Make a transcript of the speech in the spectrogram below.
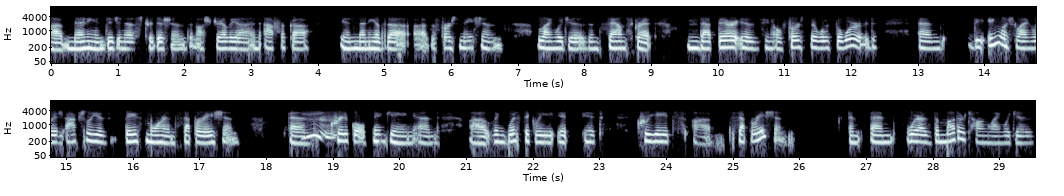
uh, many indigenous traditions in Australia and Africa, in many of the uh, the First Nations languages and Sanskrit. That there is, you know, first there was the word, and the English language actually is based more in separation and mm. critical thinking and uh, linguistically it it creates uh, separation, and and whereas the mother tongue languages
